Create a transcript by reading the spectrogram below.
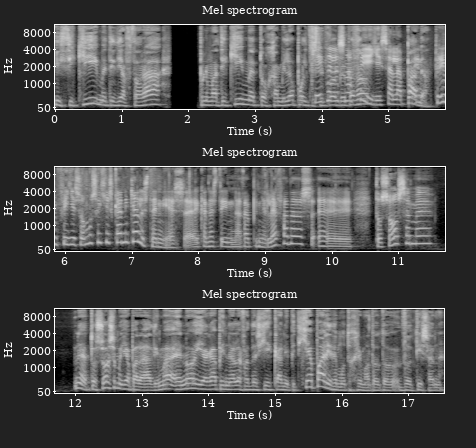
ηθική με τη διαφθορά, πνευματική με το χαμηλό πολιτιστικό και επίπεδο. να φύγεις, αλλά Πάντα. πριν, πριν φύγεις όμως έχεις κάνει και άλλες ταινίες. Έκανες την Αγάπη Ελέφαντας, ε, το Σώσεμε. Ναι, το σώσαμε για παράδειγμα, ενώ η Αγάπη είναι Ελέφαντας έχει κάνει επιτυχία, πάλι δεν μου το χρηματοδοτήσανε.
